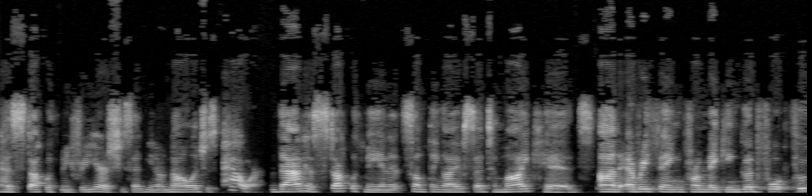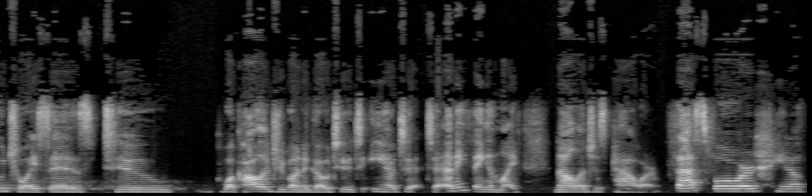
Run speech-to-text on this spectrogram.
has stuck with me for years. She said, you know, knowledge is power. That has stuck with me, and it's something I have said to my kids on everything from making good food choices to what college you're going to go to to you know to, to anything in life knowledge is power fast forward you know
